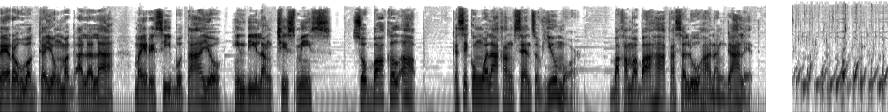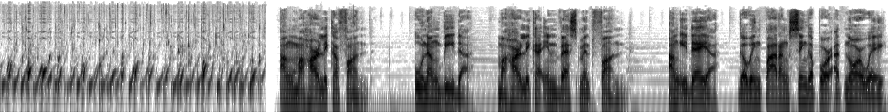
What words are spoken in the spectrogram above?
Pero huwag kayong mag-alala, may resibo tayo, hindi lang chismis. So buckle up, kasi kung wala kang sense of humor, baka mabaha ka sa luha ng galit. Ang Maharlika Fund Unang bida, Maharlika Investment Fund. Ang ideya, gawing parang Singapore at Norway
